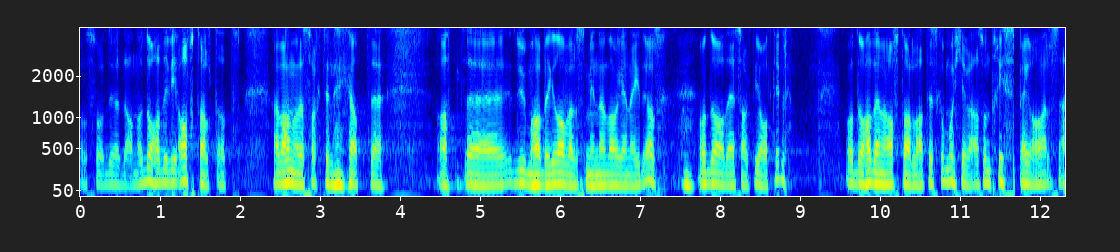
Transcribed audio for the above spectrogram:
Og så døde han. Og da hadde vi avtalt at eller han hadde sagt til meg at, eh, at eh, du må ha begravelsen min den dagen jeg dør. Og da hadde jeg sagt ja til. Og da hadde jeg en avtale at det skal må ikke være sånn trist begravelse.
